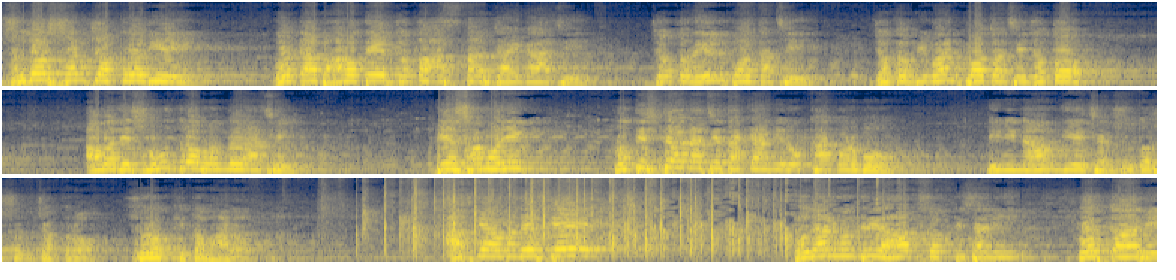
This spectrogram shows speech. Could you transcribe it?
সুদর্শন চক্র দিয়ে গোটা ভারতের যত আস্থার জায়গা আছে, যত রেলপথ আছে, যত বিমান পথ আছে, যত আমাদের সমুদ্র বন্দর আছে বেসামরিক প্রতিষ্ঠান আছে তাকে আমি রক্ষা করব। তিনি নাম দিয়েছেন সুদর্শন চক্র, সুরক্ষিত ভারত। আজকে আমাদেরকে প্রধানমন্ত্রীর হাত শক্তিশালী করতে হবে,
